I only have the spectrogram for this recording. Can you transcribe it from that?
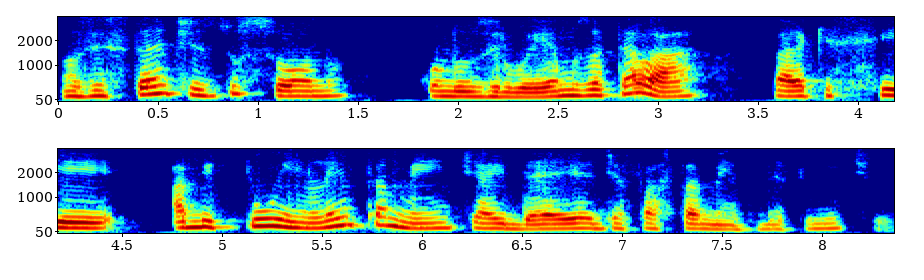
Nos instantes do sono, conduzi-lo-emos até lá, para que se habituem lentamente à ideia de afastamento definitivo.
